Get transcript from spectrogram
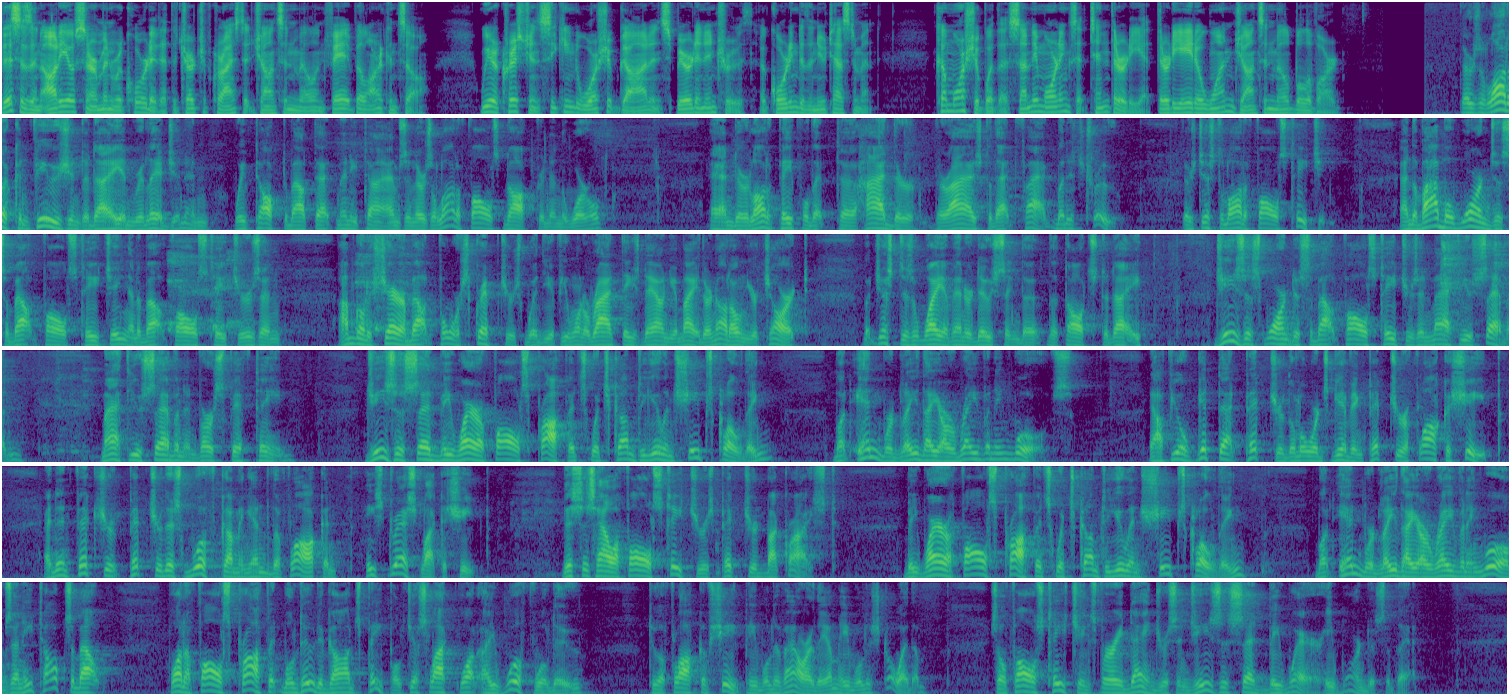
This is an audio sermon recorded at the Church of Christ at Johnson Mill in Fayetteville, Arkansas. We are Christians seeking to worship God in spirit and in truth, according to the New Testament. Come worship with us Sunday mornings at 10:30 at 3801 Johnson Mill Boulevard. There's a lot of confusion today in religion, and we've talked about that many times, and there's a lot of false doctrine in the world. And there are a lot of people that uh, hide their, their eyes to that fact, but it's true. There's just a lot of false teaching. And the Bible warns us about false teaching and about false teachers. And I'm going to share about four scriptures with you. If you want to write these down, you may. They're not on your chart, but just as a way of introducing the, the thoughts today. Jesus warned us about false teachers in Matthew 7. Matthew 7 and verse 15. Jesus said, Beware of false prophets which come to you in sheep's clothing, but inwardly they are ravening wolves. Now, if you'll get that picture the Lord's giving, picture a flock of sheep, and then picture, picture this wolf coming into the flock, and he's dressed like a sheep. This is how a false teacher is pictured by Christ. Beware of false prophets which come to you in sheep's clothing, but inwardly they are ravening wolves. And he talks about what a false prophet will do to God's people, just like what a wolf will do to a flock of sheep. He will devour them, he will destroy them. So false teaching is very dangerous, and Jesus said, Beware. He warned us of that.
